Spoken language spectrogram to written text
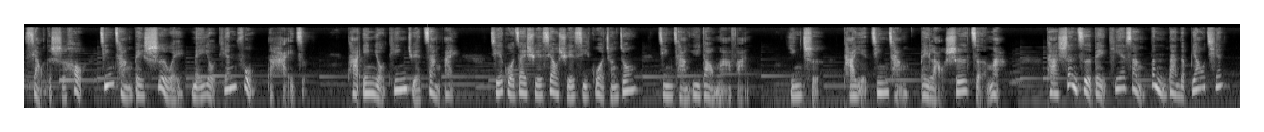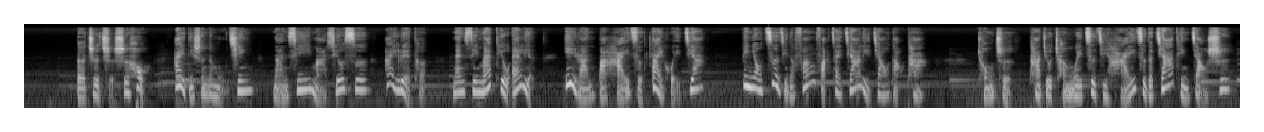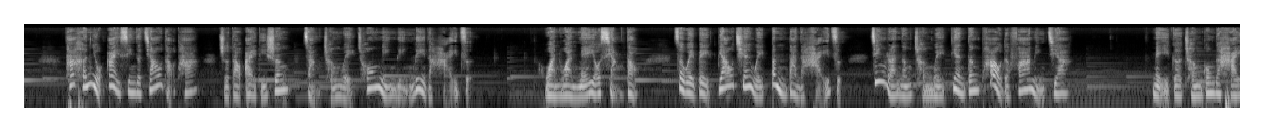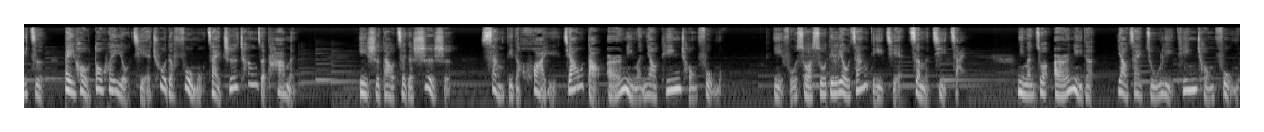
小的时候，经常被视为没有天赋的孩子。他因有听觉障碍，结果在学校学习过程中。经常遇到麻烦，因此他也经常被老师责骂。他甚至被贴上笨蛋的标签。得知此事后，爱迪生的母亲南希·马修斯·艾略特 （Nancy Matthew Elliot） 毅然把孩子带回家，并用自己的方法在家里教导他。从此，他就成为自己孩子的家庭教师。他很有爱心的教导他，直到爱迪生长成为聪明伶俐的孩子。万万没有想到，这位被标签为笨蛋的孩子，竟然能成为电灯泡的发明家。每一个成功的孩子背后都会有杰出的父母在支撑着他们。意识到这个事实，上帝的话语教导儿女们要听从父母。以弗所书第六章第一节这么记载：“你们做儿女的，要在主里听从父母。”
